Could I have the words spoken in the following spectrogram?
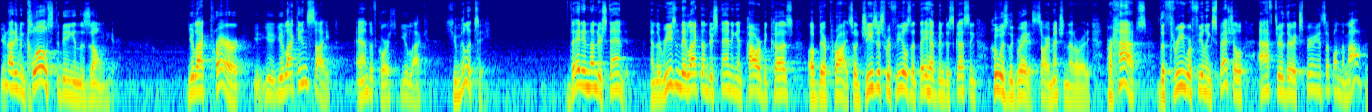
you're not even close to being in the zone here. You lack prayer, you, you, you lack insight, and of course, you lack humility. They didn't understand it. And the reason they lacked understanding and power because of their pride. So Jesus reveals that they have been discussing who is the greatest. Sorry, I mentioned that already. Perhaps the three were feeling special after their experience up on the mountain.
